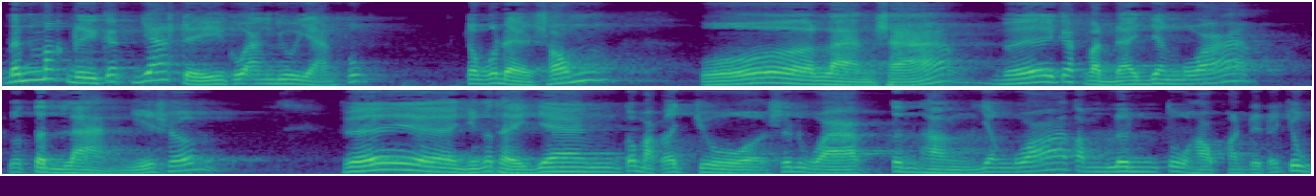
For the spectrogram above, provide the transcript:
đánh mất đi các giá trị của ăn vui và hạnh phúc trong cái đời sống của làng xã với các vành đai văn hóa của tình làng nghĩa sớm với ờ, những cái thời gian có mặt ở chùa, sinh hoạt, tinh thần, văn hóa, tâm linh, tu học, hành trì nói chung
